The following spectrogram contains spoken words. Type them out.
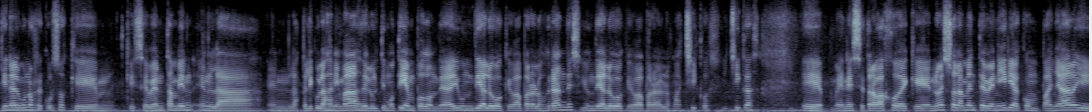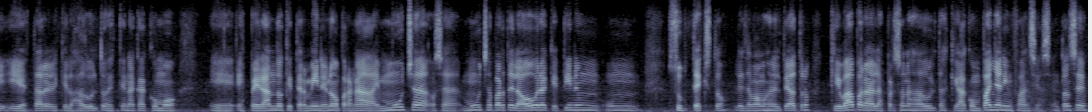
tiene algunos recursos que, que, se ven también en, la, en las películas animadas del último tiempo, donde hay un diálogo que va para los grandes y un diálogo que va para los más chicos y chicas, eh, en ese trabajo de que no es solamente venir y acompañar y, y estar, que los adultos estén acá como eh, esperando que termine, no, para nada. Hay mucha, o sea, mucha parte de la obra que tiene un, subtexto, le llamamos en el teatro, que va para las personas adultas que acompañan infancias. Entonces,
